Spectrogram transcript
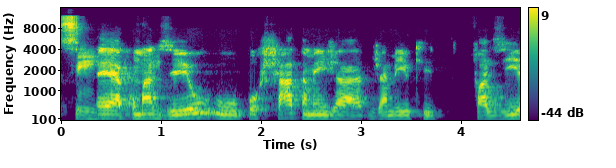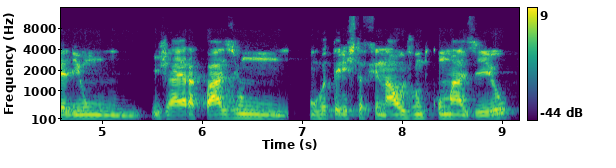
Sim. é, com o Mazeu, o Porchat também já, já meio que fazia ali um... Já era quase um, um roteirista final junto com o Mazeu.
